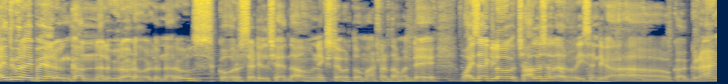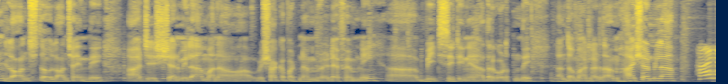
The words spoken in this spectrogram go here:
ఐదుగురు అయిపోయారు. ఇంకా నలుగురు ఆడవాళ్ళు ఉన్నారు. స్కోర్ సెటిల్ చేద్దాం. నెక్స్ట్ ఎవరితో మాట్లాడదాం అంటే వైజాగ్లో చాలా చాలా రీసెంట్గా ఒక గ్రాండ్ లాంచ్తో లాంచ్ అయింది. ఆర్జే షర్మిల మన విశాఖపట్నం రెడ్ ఎఫ్ఎం ని బీచ్ సిటీని అదరగొడుతుంది. దాంతో మాట్లాడదాం. Hi Sharmila. Hi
